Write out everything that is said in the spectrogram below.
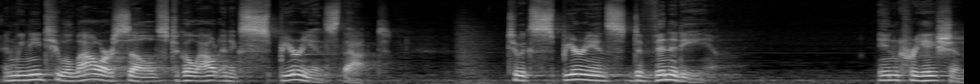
And we need to allow ourselves to go out and experience that, to experience divinity in creation.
